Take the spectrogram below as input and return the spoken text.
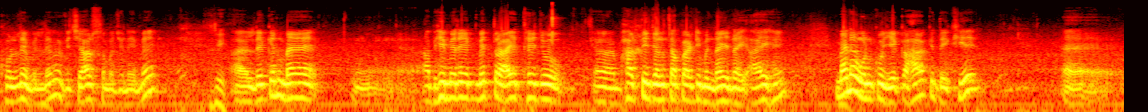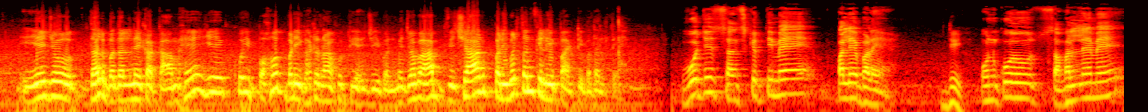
खोलने मिलने में विचार समझने में। जी। आ, लेकिन मैं अभी मेरे एक मित्र आए थे जो भारतीय जनता पार्टी में नए नए आए हैं। मैंने उनको ये कहा कि देखिए ये जो दल बदलने का काम है ये कोई बहुत बड़ी घटना होती है जीवन में जब आप विचार परिवर्तन के लिए पार्टी बदलते हैं। वो जिस संस्कृति में पले बड़े हैं जी। उनको संभलने में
